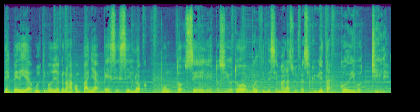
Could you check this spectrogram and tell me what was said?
despedida, último día que nos acompaña bccloc.cl. Esto ha sido todo. Buen fin de semana. Soy Francisco Ubieta, Código Chile.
